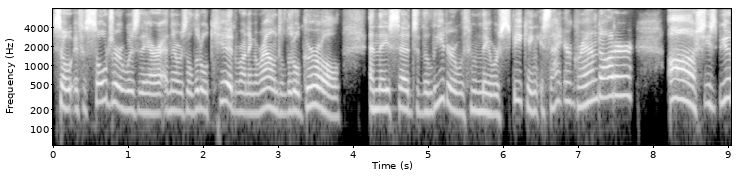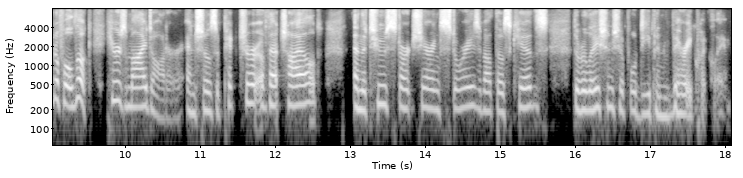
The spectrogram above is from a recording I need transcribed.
So if a soldier was there and there was a little kid running around, a little girl, and they said to the leader with whom they were speaking, Is that your granddaughter? Oh, she's beautiful. Look, here's my daughter, and shows a picture of that child. And the two start sharing stories about those kids. The relationship will deepen very quickly.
